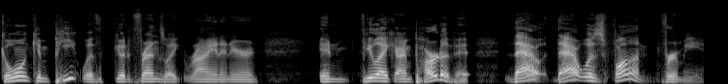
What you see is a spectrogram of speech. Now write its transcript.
go and compete with good friends like Ryan and Aaron and feel like I'm part of it. That that was fun for me.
